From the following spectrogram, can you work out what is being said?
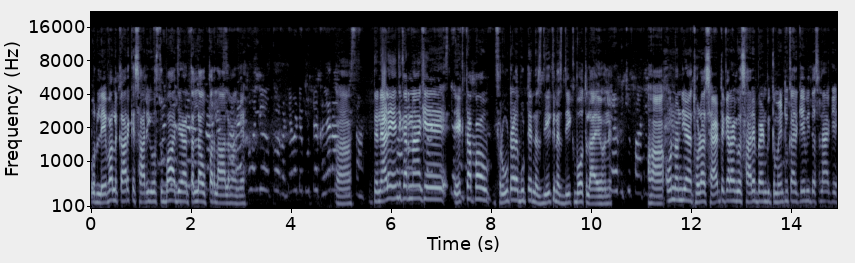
और लेवल करके ਸਾਰੀ ਉਸ ਤੋਂ ਬਾਅਦ ਜਿਹੜਾ ਤੱਲਾ ਉੱਪਰ ਲਾ ਲਵਾਂਗੇ ਹਾਂ ਤੇ ਨਾਲੇ ਇੰਜ ਕਰਨਾ ਕਿ ਇੱਕ ਤਾਂ ਆਪਾਂ ਫਰੂਟ ਵਾਲੇ ਬੂਟੇ ਨਜ਼ਦੀਕ ਨਜ਼ਦੀਕ ਬਹੁਤ ਲਾਏ ਹੋਏ ਨੇ ਹਾਂ ਉਹਨਾਂ ਨੂੰ ਜਿਹੜਾ ਥੋੜਾ ਸਾਈਡ ਤੇ ਕਰਾਂਗੇ ਉਹ ਸਾਰੇ ਬੈਂਡ ਵੀ ਕਮੈਂਟ ਕਰਕੇ ਵੀ ਦੱਸਣਾ ਕਿ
